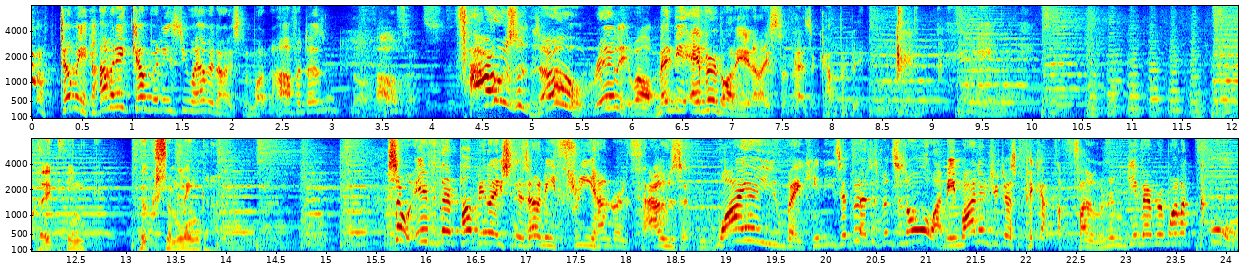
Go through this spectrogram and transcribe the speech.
Tell me, how many companies do you have in Iceland? What, half a dozen? No, thousands. Thousands? Oh, really? Well, maybe everybody in Iceland has a company. Kaupþing, hugsum lengra. So, if the population is only 300,000, why are you making these advertisements at all? I mean, why don't you just pick up the phone and give everyone a call?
